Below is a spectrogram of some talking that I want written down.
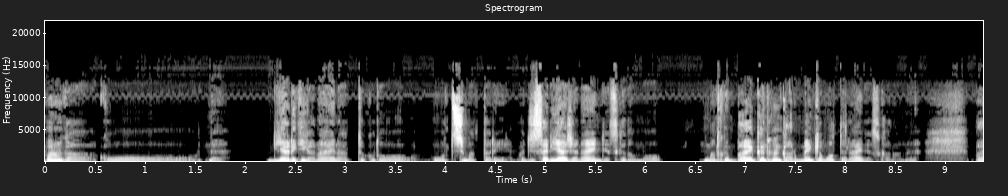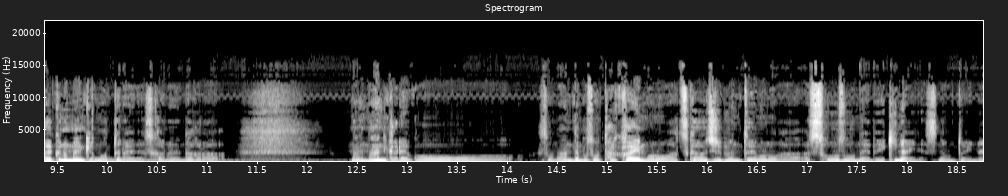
ぱなんかこう、ね、リアリティがないなってことを思ってしまったり、まあ、実際リアルじゃないんですけども、まあ、特にバイクなんかの免許持ってないですからね。バイクの免許持ってないですからね。だから、な何かね、こう、そう、何でもその高いものを扱う自分というものが想像ね、できないですね、本当にね。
